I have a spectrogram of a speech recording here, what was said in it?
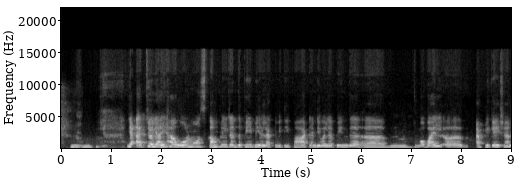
yeah, actually, I have almost completed the PBL activity part and developing the uh, mobile uh, application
